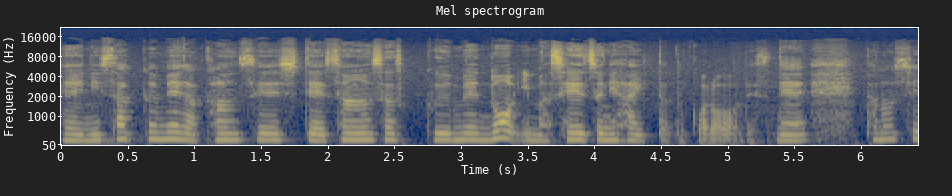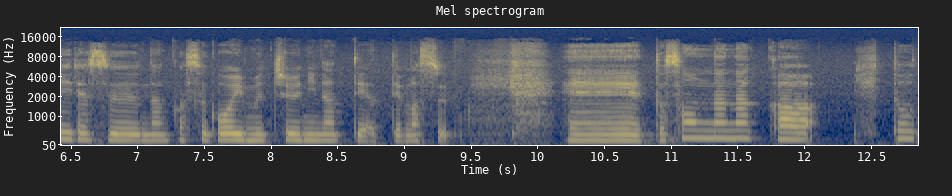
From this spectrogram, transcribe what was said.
えー、2作目が完成して3作目の今製図に入ったところですね。楽しいです。なんかすごい夢中になってやってます。えー、っとそんな中一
